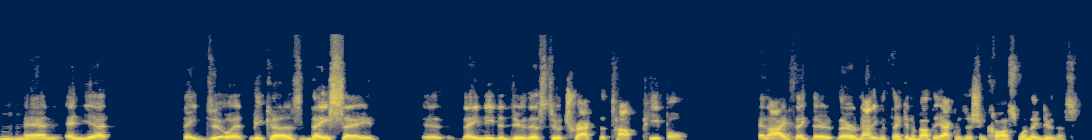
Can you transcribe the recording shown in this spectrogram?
Mm-hmm. And and yet they do it because they say it, they need to do this to attract the top people. And I think they're they're not even thinking about the acquisition costs when they do this.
